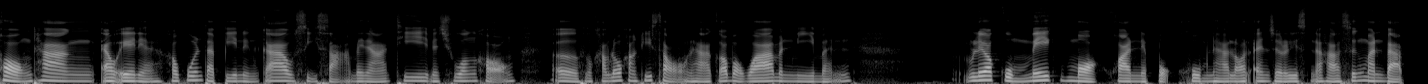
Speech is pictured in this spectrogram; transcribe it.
ของทาง LA เนี่ยเขาพูดแต่ปี 1943เลยนะ ที่เป็นช่วงของออสงครามโลกครั้งที่ 2 นะคะ ก็บอกว่ามันมีเหมือน เรียกว่ากลุ่มเมฆหมอกควันเนี่ยปกคลุมนะคะลอสแอนเจลิสนะคะ ซึ่งมันแบบ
